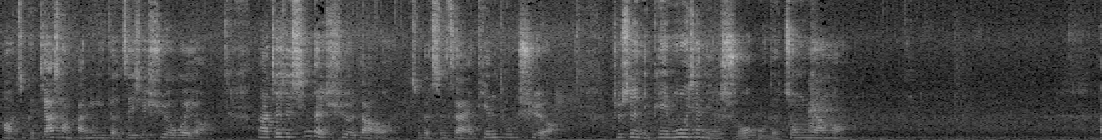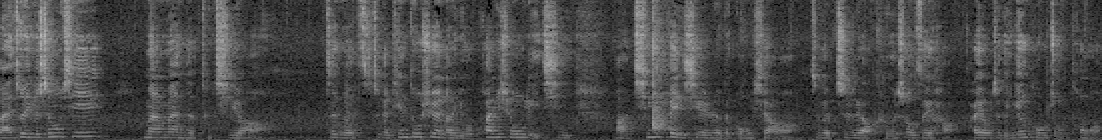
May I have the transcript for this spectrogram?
啊这个加强防御的这些穴位哦。那这是新的穴道哦，这个是在天突穴哦。就是你可以摸一下你的锁骨的中央哦，来做一个深呼吸，慢慢的吐气哦，这个这个天突穴呢，有宽胸理气啊、清肺泻热的功效哦。这个治疗咳嗽最好，还有这个咽喉肿痛哦，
